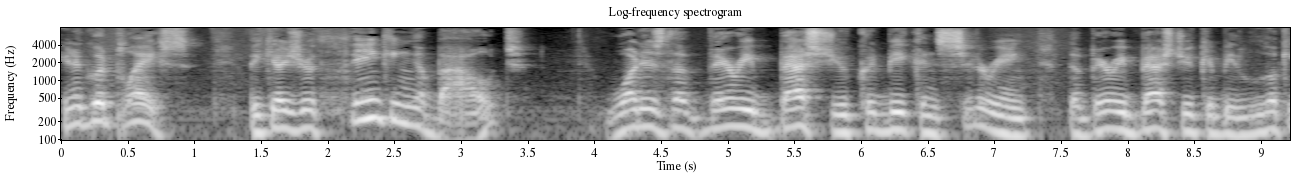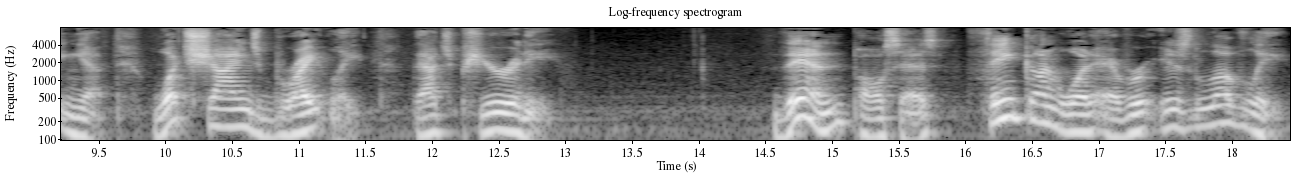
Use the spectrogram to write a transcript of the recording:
in a good place because you're thinking about what is the very best you could be considering, the very best you could be looking at. What shines brightly? That's purity. Then, Paul says, think on whatever is lovely.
